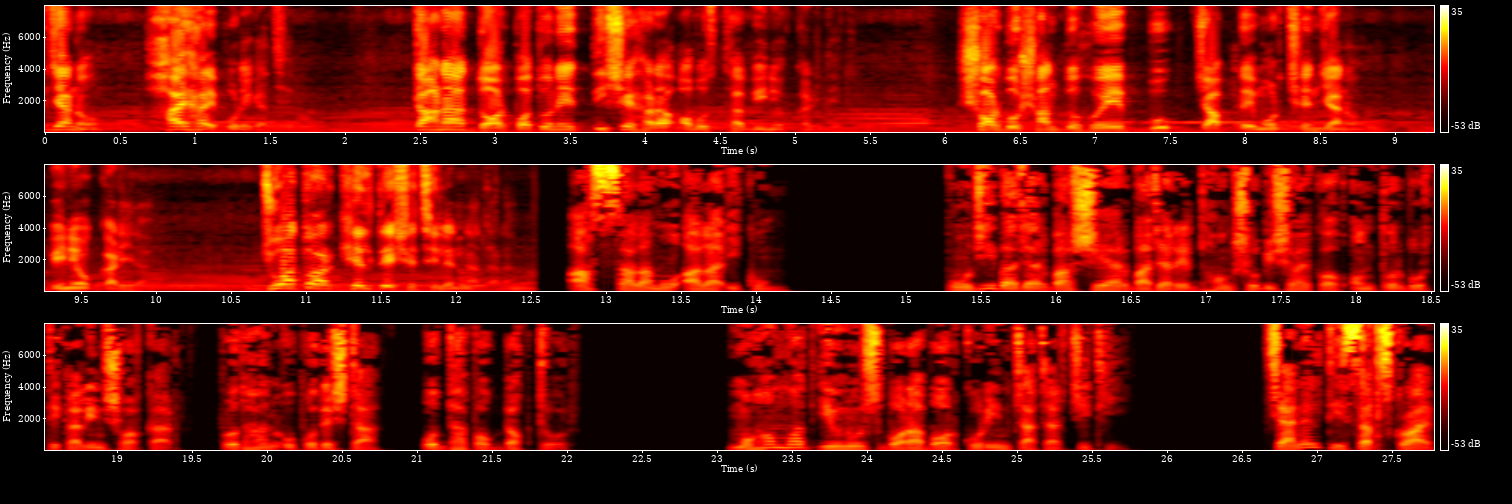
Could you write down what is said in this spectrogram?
যেন হায় হায় পড়ে গেছে। টানা দরপতনে দিশেহারা অবস্থা বিনিয়োগকারীদের। সর্বশান্ত হয়ে বুক চাপড়ে মরছেন যেন বিনিয়োগকারীরা। জুয়া তো আর খেলতে এসেছিলেন না তারা। আসসালামু আলাইকুম। পুঁজিবাজার বা শেয়ার বাজারের ধ্বংস বিষয়ক অন্তর্বর্তীকালীন সরকার, প্রধান উপদেষ্টা, অধ্যাপক ডক্টর মোহাম্মদ ইউনুস বরাবর করিম চাচার চিঠি। চ্যানেলটি সাবস্ক্রাইব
